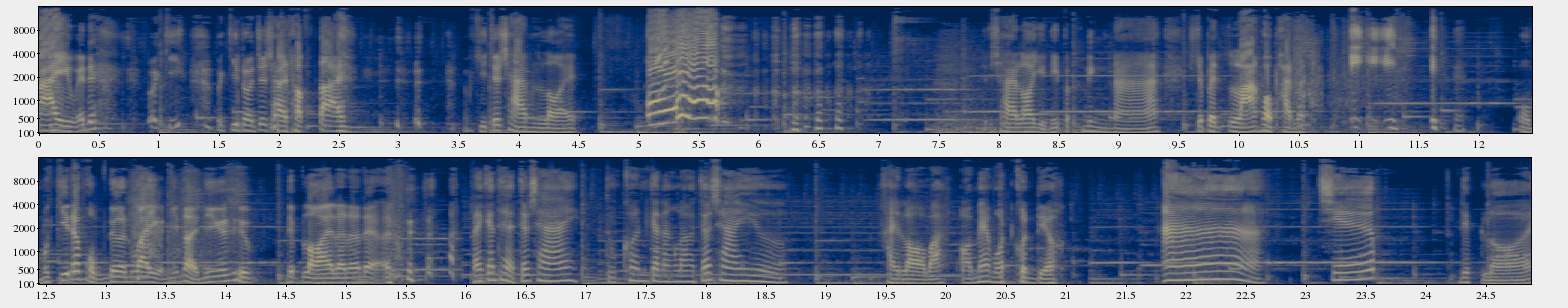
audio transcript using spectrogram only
ตายอยู่ไหมเนี่ยเมื่อกี้เมื่อกี้โดนเจ้าชายทับตาย เมื่อกี้เจ้าชายมันลอยโอ้ ชายรออยู่นี่แป๊บหนึ่งนะ จะเป็นล้างเผ่าพันธุ์มันอิอิอิอิโอ้เมื่อกี้ถ้าผมเดินไวกว่านี้หน่อยนี่ก็คือเรียบร้อยแล้วนะเนี่ยไปกันเถอะเจ้าชาย ทุกคนกำลังรอเจ้าชายอยู่ ใครรอวะอ๋อแม่มดคนเดียว อ่าชึบเรียบร้อย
